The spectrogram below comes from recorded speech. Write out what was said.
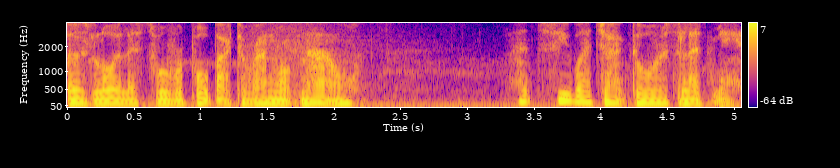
Those loyalists will report back to Ranrock now. Let's see where Jackdaw has led me.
